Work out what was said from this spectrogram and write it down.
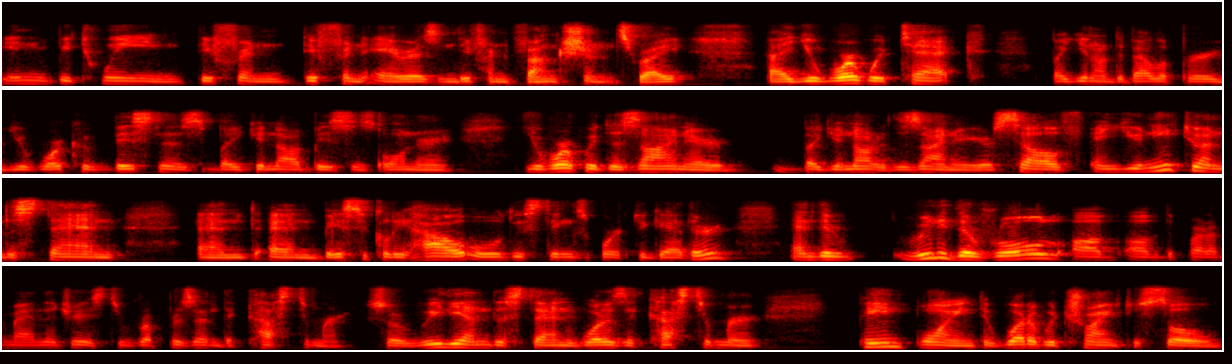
in between different different areas and different functions, right? Uh, you work with tech, but you're not a developer. You work with business, but you're not a business owner. You work with designer, but you're not a designer yourself. And you need to understand and and basically how all these things work together. And the really the role of, of the product manager is to represent the customer. So really understand what is the customer pain point, what are we trying to solve?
